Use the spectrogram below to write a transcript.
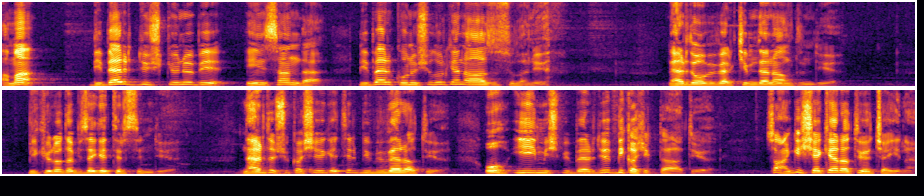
Ama biber düşkünü bir insan da biber konuşulurken ağzı sulanıyor. Nerede o biber? Kimden aldın diyor. Bir kilo da bize getirsin diyor. Nerede şu kaşığı getir bir biber atıyor. Oh iyiymiş biber diyor bir kaşık daha atıyor. Sanki şeker atıyor çayına.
